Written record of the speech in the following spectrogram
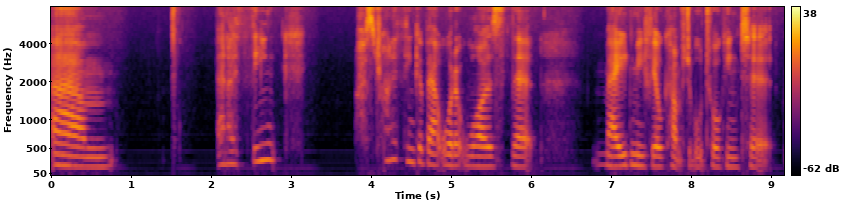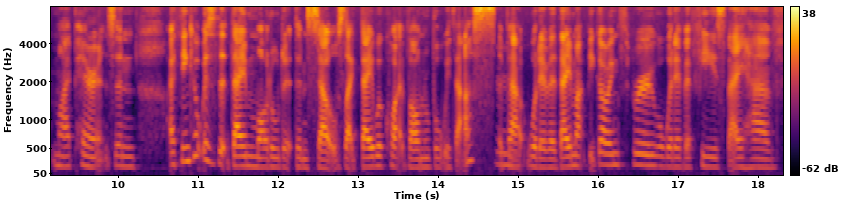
um, and I think I was trying to think about what it was that made me feel comfortable talking to my parents, and I think it was that they modelled it themselves. Like they were quite vulnerable with us about whatever they might be going through or whatever fears they have.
